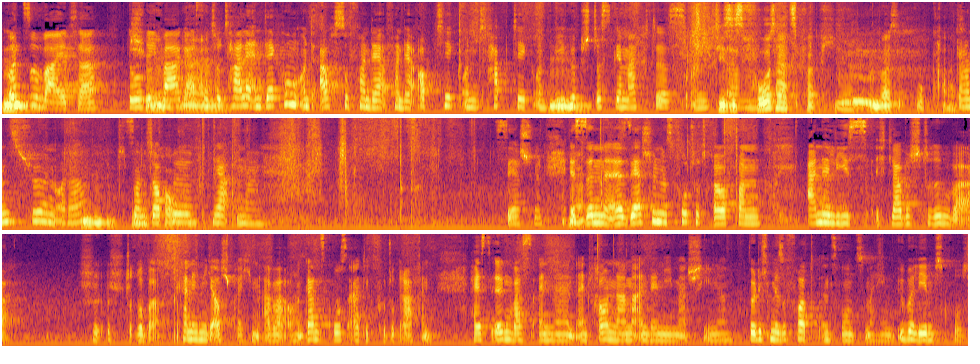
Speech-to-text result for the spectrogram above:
Und hm. so weiter. Dori Schön, Varga ja. eine totale Entdeckung und auch so von der, von der Optik und Haptik und wie mhm. hübsch das gemacht ist. Und, Dieses ähm, Vorsatzpapier. Und was, oh, krass. Ganz schön, oder? Mhm, so ein Doppel. Kaufen. Ja, nein. Sehr schön. Ja. Ist ein äh, sehr schönes Foto drauf von Annelies, ich glaube, Strüber. Strüber, kann ich nicht aussprechen, aber auch eine ganz großartige Fotografin. Heißt irgendwas, eine, ein Frauenname an der Nähmaschine. Würde ich mir sofort ins Wohnzimmer hängen. Überlebensgroß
